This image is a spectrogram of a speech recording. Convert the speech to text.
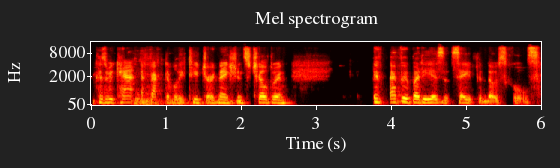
Because we can't effectively teach our nation's children if everybody isn't safe in those schools.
